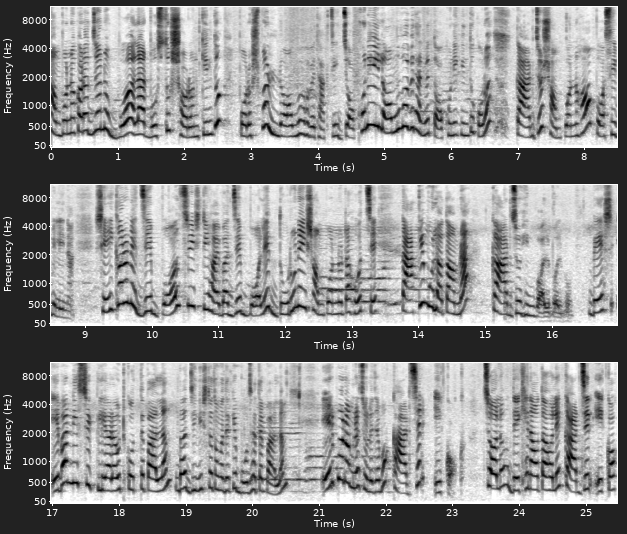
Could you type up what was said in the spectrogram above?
সম্পন্ন করার জন্য বল আর বস্তুর স্মরণ কিন্তু পরস্পর লম্বভাবে থাকছে। যখনই এই লম্বভাবে থাকবে, তখনই কিন্তু কোনো কার্য সম্পন্ন হওয়া পসিবলই না। সেই কারণে যে বল সৃষ্টি হয় বা যে বলের দরুন এই সম্পন্নটা হচ্ছে, তাকে মূলত আমরা কার্যহীন বল বলব। বেশ, এবার নিশ্চয়ই ক্লিয়ার আউট করতে পারলাম বা জিনিসটা তোমাদেরকে বোঝাতে পারলাম। এরপর আমরা চলে যাব কার্যের একক। চলো, দেখে নাও তাহলে কার্যের একক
